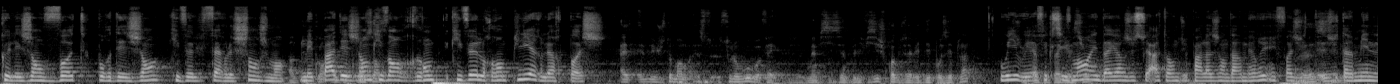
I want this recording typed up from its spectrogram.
que les gens votent pour des gens qui veulent faire le changement, mais pas des gens qui, vont qui veulent remplir leur poche. Eh, eh, justement, selon vous, même si c'est un peu difficile, je crois que vous avez déposé plainte. Oui, oui, effectivement. Et d'ailleurs, je suis attendu par la gendarmerie une fois que je, termine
